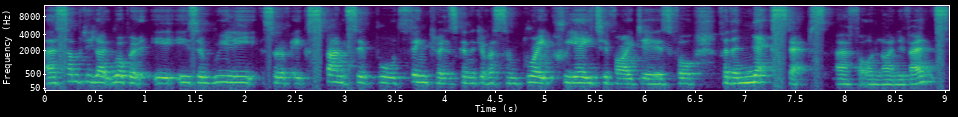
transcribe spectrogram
uh, somebody like Robert is a really sort of expansive, broad thinker is going to give us some great creative ideas for, for the next steps uh, for online events.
